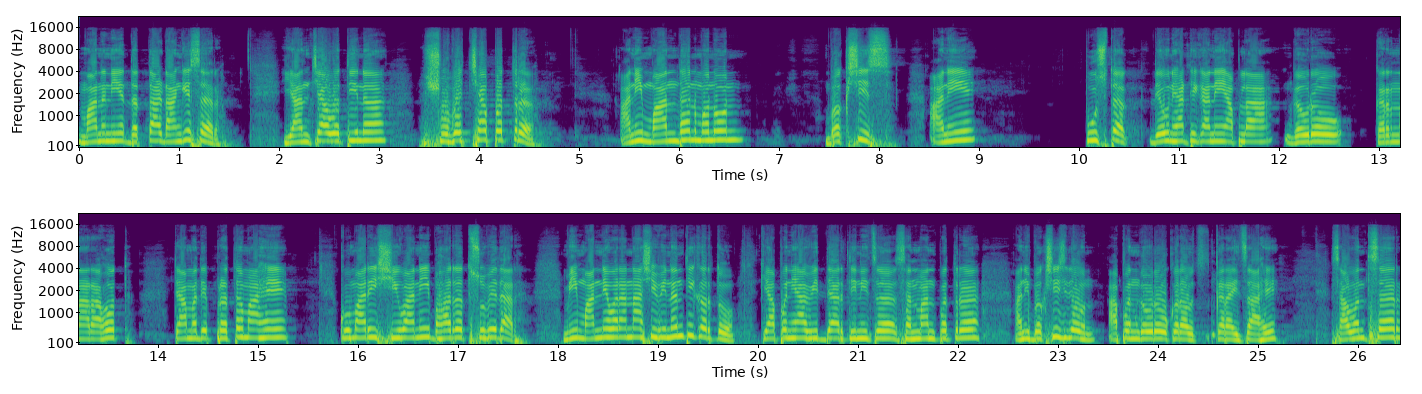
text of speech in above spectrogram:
माननीय दत्ता डांगे सर यांच्या वतीनं शुभेच्छापत्र आणि मानधन म्हणून बक्षीस आणि पुस्तक देऊन ह्या ठिकाणी आपला गौरव करणार आहोत. त्यामध्ये प्रथम आहे कुमारी शिवानी भारत सुभेदार. मी मान्यवरांना अशी विनंती करतो की आपण ह्या विद्यार्थिनीचं सन्मानपत्र आणि बक्षीस देऊन आपण गौरव कराव करायचं आहे. सावंत सर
